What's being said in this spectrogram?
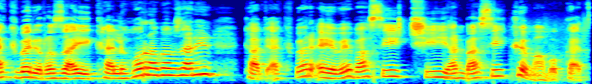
ئەکبەری ڕەزایی کەلهۆڕ ە بابزانین کاک ئەکبەر ئەیەوێ باسی چی یان باسی کوێمان بۆ بکات.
